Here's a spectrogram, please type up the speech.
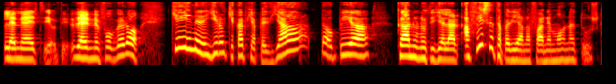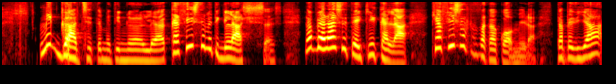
λένε έτσι ότι δεν είναι φοβερό και είναι γύρω και κάποια παιδιά τα οποία κάνουν ότι γελάνε. Αφήστε τα παιδιά να φάνε μόνα τους. Μην κάτσετε με την νεολαία, καθίστε με την κλάση σας. Να περάσετε εκεί καλά και αφήστε τα, τα κακόμοιρα. Τα παιδιά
